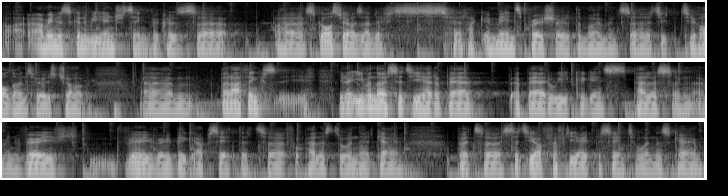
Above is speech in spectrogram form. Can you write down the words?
I mean, it's going to be interesting because uh, uh, Solskjaer is under like immense pressure at the moment uh, to to hold on to his job. Um, but I think you know, even though City had a bad a bad week against Palace, and I mean, very, very, very big upset that uh, for Palace to win that game. But uh, City are 58% to win this game.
